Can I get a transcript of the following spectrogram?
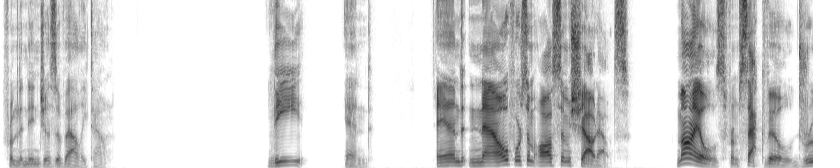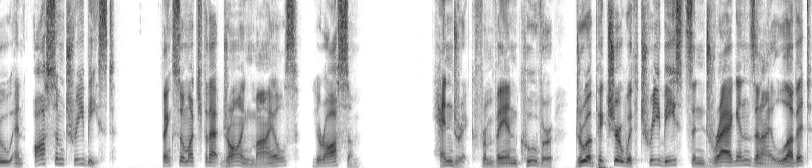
from the ninjas of Valleytown. The end. And now for some awesome shoutouts. Miles from Sackville drew an awesome tree beast. Thanks so much for that drawing, Miles. You're awesome. Hendrik from Vancouver drew a picture with tree beasts and dragons, and I love it.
